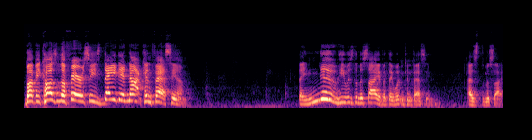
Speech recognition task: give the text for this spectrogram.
But because of the Pharisees, they did not confess him. They knew he was the Messiah, but they wouldn't confess him as the Messiah.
